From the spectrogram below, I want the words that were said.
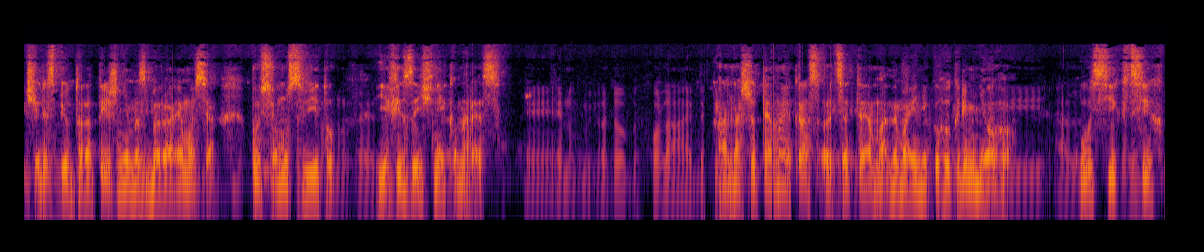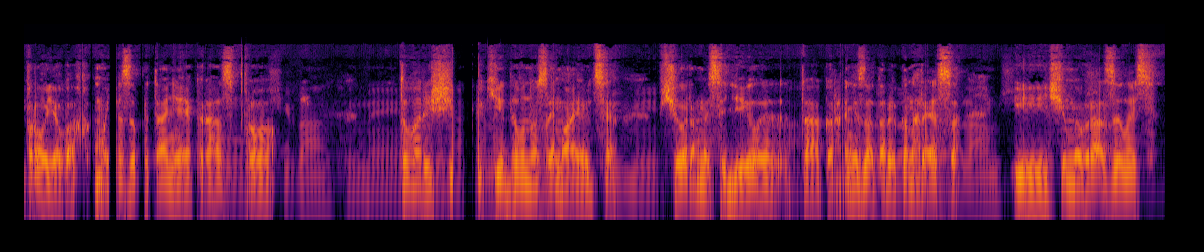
Через, півтора тижні ми збираємося по всьому світу. Є фізичний конгрес. А наша тема якраз оця тема. Немає нікого крім нього. У усіх цих проявах моє запитання якраз про товариші, які давно займаються. Вчора ми сиділи так, організатори конгресу, і чим ми вразились,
